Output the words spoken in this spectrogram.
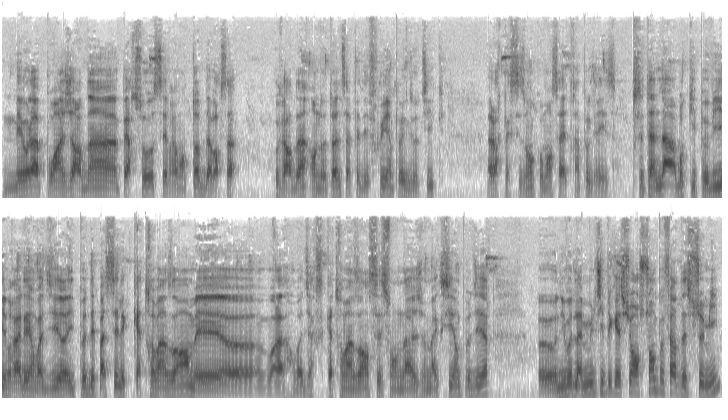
Mais voilà, pour un jardin perso, c'est vraiment top d'avoir ça au jardin en automne. Ça fait des fruits un peu exotiques, alors que la saison commence à être un peu grise. C'est un arbre qui peut vivre, allez, on va dire, il peut dépasser les 80 ans, mais euh, voilà, on va dire que 80 ans, c'est son âge maxi, on peut dire. Euh, au niveau de la multiplication, soit on peut faire des semis,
